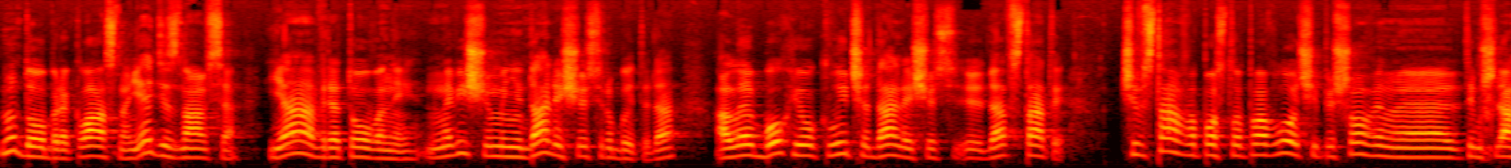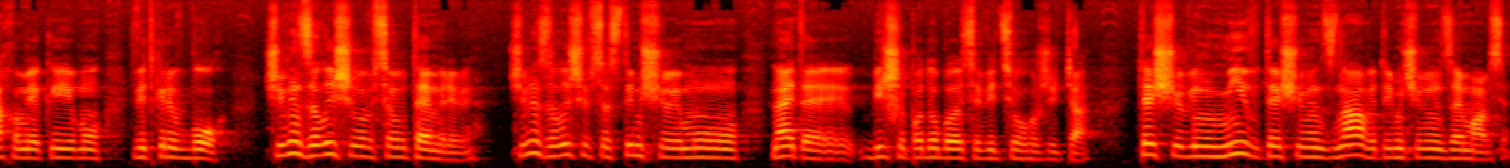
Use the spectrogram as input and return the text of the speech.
ну добре, класно, я дізнався, я врятований, навіщо мені далі щось робити? Да? Але Бог його кличе далі щось е, да, встати. Чи встав апостол Павло, чи пішов він е, тим шляхом, який йому відкрив Бог? Чи він залишився у темряві? Чи він залишився з тим, що йому, знаєте, більше подобалося від цього життя? Те, що він вмів, те, що він знав, і тим, чим він займався.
